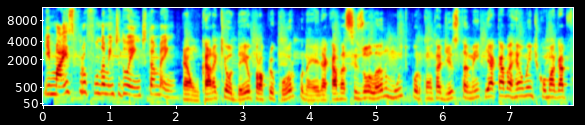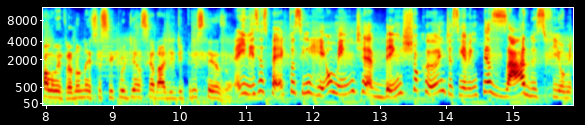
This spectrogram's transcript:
e mais profundamente doente também. É, um cara que odeia o próprio corpo, né? Ele acaba se isolando muito por conta disso também e acaba realmente, como a Gabi falou, entrando nesse ciclo de ansiedade e de tristeza. É, e nesse aspecto, assim, realmente é bem chocante, assim, é bem pesado esse filme.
